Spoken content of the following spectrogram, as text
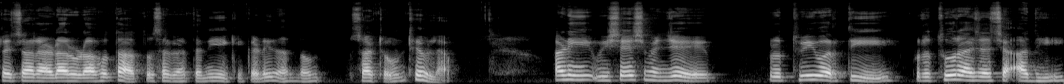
त्याचा राडारोडा होता तो सगळा त्यांनी एकीकडे नांदवून साठवून ठेवला. आणि विशेष म्हणजे पृथ्वीवरती पृथ्वीराजाच्या आधी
